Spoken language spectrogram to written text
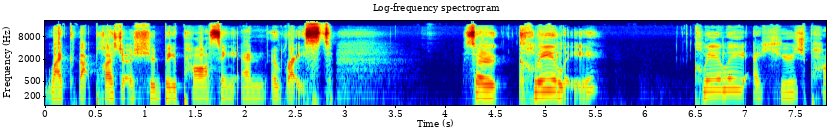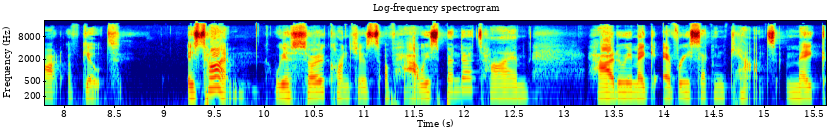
like that pleasure should be passing and erased. So clearly, clearly, a huge part of guilt is time. We are so conscious of how we spend our time. How do we make every second count, make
